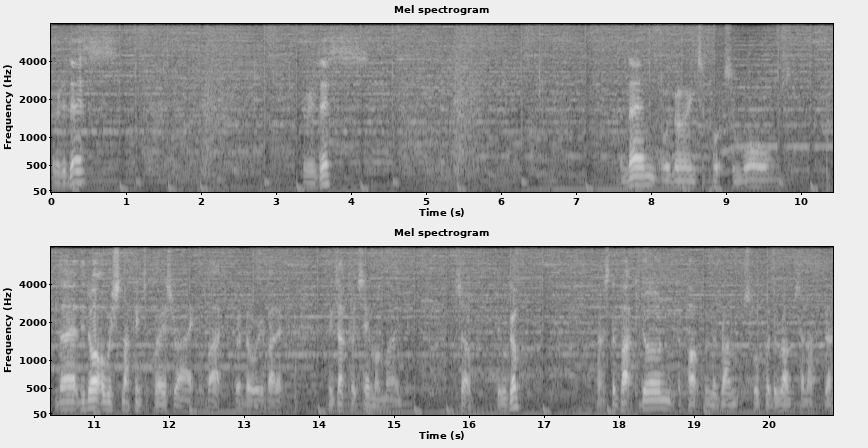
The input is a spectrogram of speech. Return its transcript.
Get rid of this. Of this. And then we're going to put some walls there. They don't always snap into place right back, but don't worry about it. Exactly the same on mine. So, here we go. That's the back done, apart from the ramps. We'll put the ramps on after.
